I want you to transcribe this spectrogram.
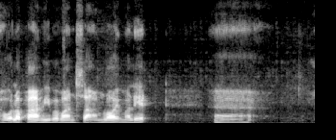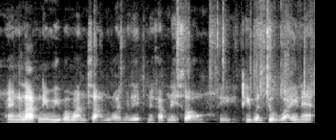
โหระพามีประมาณ 300 เมล็ดแมงลักนี่มีประมาณ 300 เมล็ดนะครับในซองที่ที่บรรจุไว้นะฮะ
